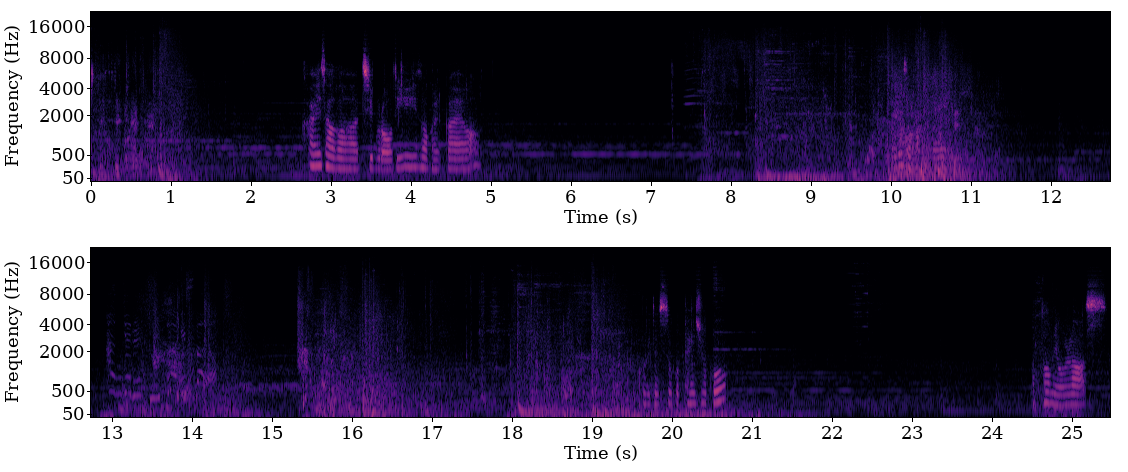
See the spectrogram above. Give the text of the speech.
카이사가 집을 어디서 갈까요? 수급 해주고 바텀이 올라왔어.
